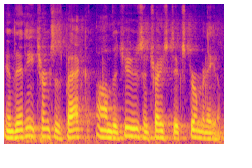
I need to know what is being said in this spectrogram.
And then he turns his back on the Jews and tries to exterminate them.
